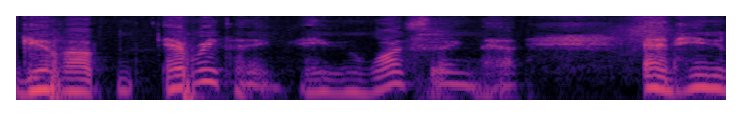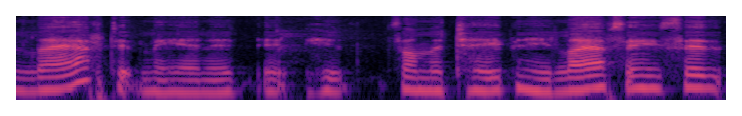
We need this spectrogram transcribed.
give up everything. He was saying that. And he laughed at me, and it, it, it's on the tape, and he laughs, and he said,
